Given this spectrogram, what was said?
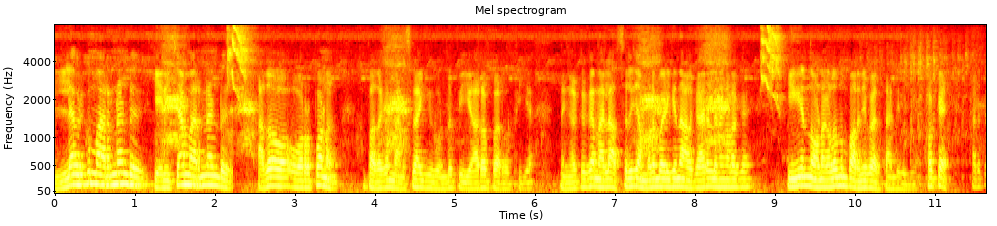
എല്ലാവർക്കും മരണമുണ്ട്. ജനിച്ചാൽ മരണമുണ്ട്. അത് ഉറപ്പാണ്. അപ്പോൾ അതൊക്കെ മനസ്സിലാക്കിക്കൊണ്ട് പി ആർ ഒ പ്രവർത്തിക്കുക നിങ്ങൾക്കൊക്കെ നല്ല അസുഖം ശമ്പളം മേടിക്കുന്ന ആൾക്കാരല്ലേ നിങ്ങളൊക്കെ? ഇങ്ങനെ നുണകളൊന്നും പറഞ്ഞ് പരത്താണ്ടിരിക്കുക. ഓക്കെ. അടുത്ത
